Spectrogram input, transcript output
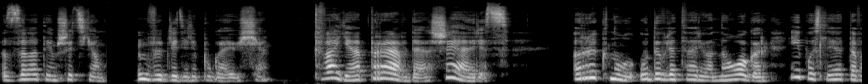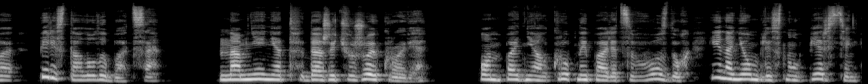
с золотым шитьем выглядели пугающе. «Твоя правда, Шиарис!» Рыкнул удовлетворенно Огар и после этого перестал улыбаться. «На мне нет даже чужой крови». Он поднял крупный палец в воздух, и на нем блеснул перстень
